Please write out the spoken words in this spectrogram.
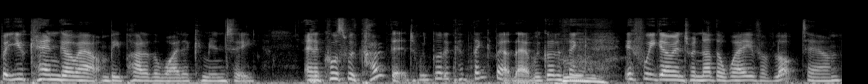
But you can go out and be part of the wider community. And of course, with COVID, we've got to think about that. We've got to think if we go into another wave of lockdown,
